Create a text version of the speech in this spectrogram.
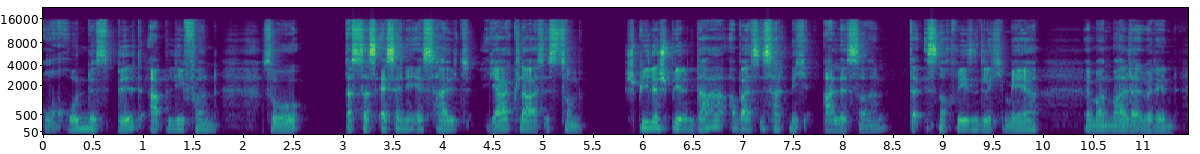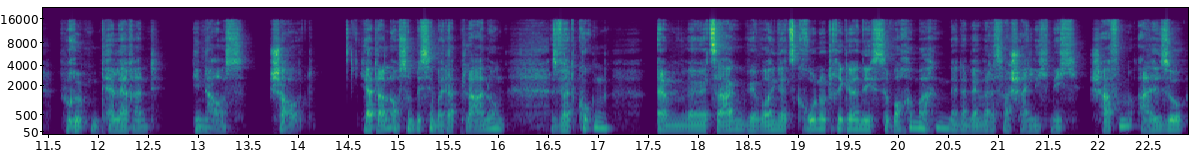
rundes Bild abliefern, so dass das SNES e halt, ja klar, es ist zum Spielespielen da, aber es ist halt nicht alles, sondern da ist noch wesentlich mehr, wenn man mal da über den berühmten Tellerrand hinaus schaut. Ja, dann auch so ein bisschen bei der Planung. Also wir halt gucken, Ähm, wenn wir jetzt sagen, wir wollen jetzt Chrono Trigger nächste Woche machen, dann werden wir das wahrscheinlich nicht schaffen. Also,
